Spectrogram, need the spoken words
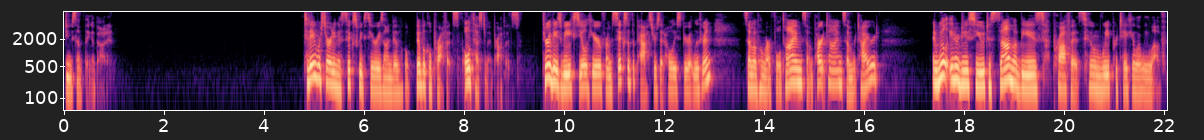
do something about it. Today, we're starting a six week series on biblical, biblical prophets, Old Testament prophets. Through these weeks, you'll hear from six of the pastors at Holy Spirit Lutheran, some of whom are full time, some part time, some retired. And we'll introduce you to some of these prophets whom we particularly love.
